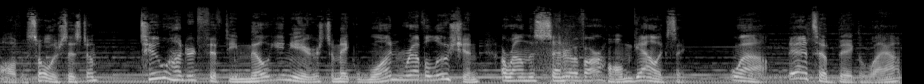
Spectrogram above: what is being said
all the solar system, 250 million years to make one revolution around the center of our home galaxy. Wow, that's a big lap.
